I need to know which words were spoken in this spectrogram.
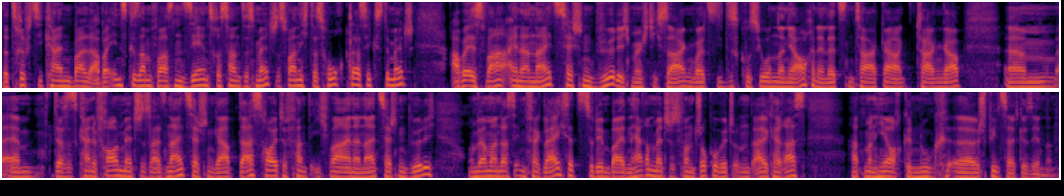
da trifft sie keinen Ball. Aber insgesamt war es ein sehr interessantes Match. Es war nicht das hochklassigste Match, aber es war einer Night Session würdig, möchte ich sagen, weil es die Diskussion dann ja auch in den letzten Tag, Tagen gab, ähm, ähm, dass es keine Frauenmatches als Night Session gab. Das heute fand ich war einer Night Session würdig. Und wenn man das im Vergleich setzt zu den beiden Herrenmatches von Djokovic und Alcaraz, hat man hier auch genug äh, Spielzeit gesehen dann.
